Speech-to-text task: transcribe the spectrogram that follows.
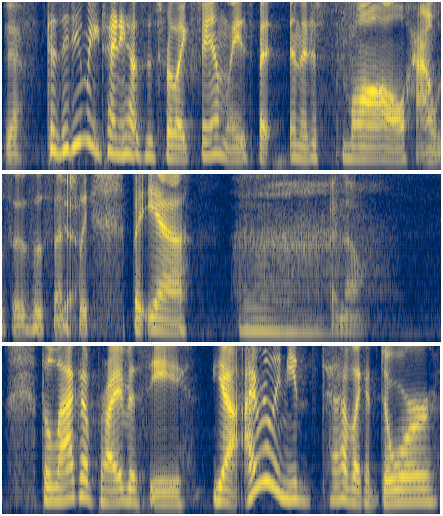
Yeah. Because they do make tiny houses for like families, but and they're just small houses essentially. But yeah, I know. the lack of privacy. Yeah, I really need to have like a door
